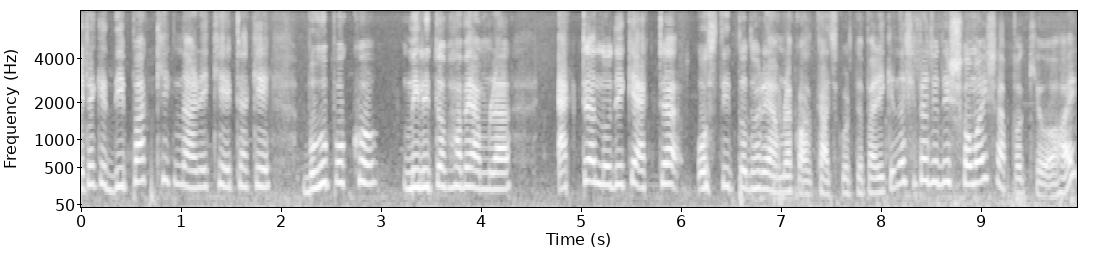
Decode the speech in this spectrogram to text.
এটাকে দ্বিপাক্ষিক না রেখে এটাকে বহুপক্ষ মিলিতভাবে আমরা একটা নদীকে একটা অস্তিত্ব ধরে আমরা কাজ করতে পারি কিনা, সেটা যদি সময় সাপেক্ষেও হয়,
